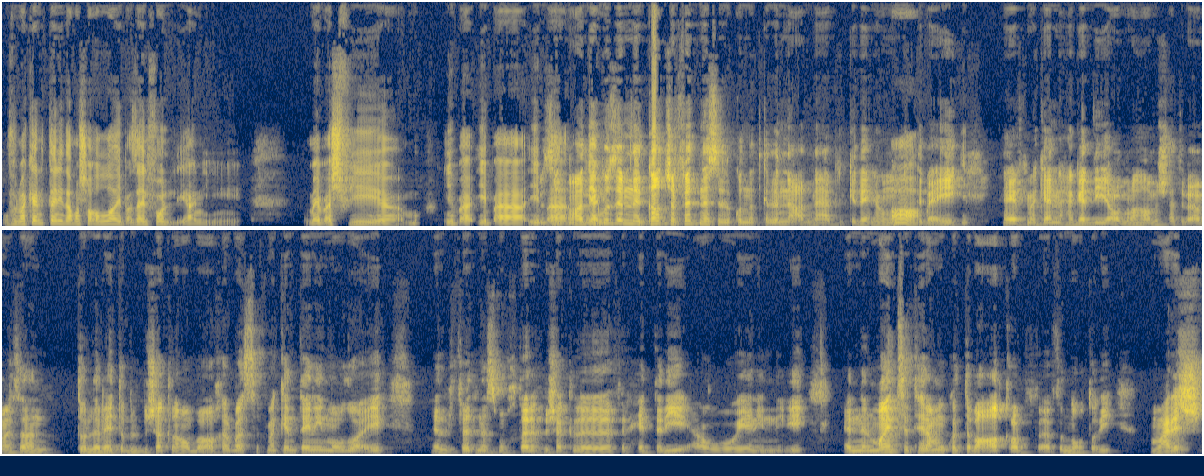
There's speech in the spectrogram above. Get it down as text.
وفي المكان التاني ده ما شاء الله يبقى زي الفل يعني ما يبقاش فيه يبقى يبقى بالظبط يبقى دي يعني جزء من ال culture fitness اللي كنا اتكلمنا عنها قبل كده يعني هو ممكن آه تبقى إيه هي في مكان الحاجات دي عمرها مش هتبقى مثلا tolerable بشكل أو بآخر بس في مكان تاني الموضوع إيه ال fitness مختلف بشكل في الحتة دي أو يعني إن إيه إن ال mindset هنا ممكن تبقى أقرب في النقطة دي. ومعلش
